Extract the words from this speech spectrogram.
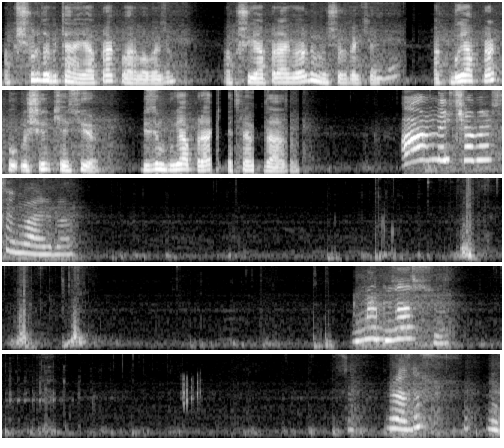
Bak şurada bir tane yaprak var babacığım. Bak şu yaprağı gördün mü şuradaki? Bak bu yaprak bu ışığı kesiyor. Bizim bu yaprağı kesmemiz lazım. Aa ne çalırsın galiba. Bunlar güzel su. Biraz da su yap.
